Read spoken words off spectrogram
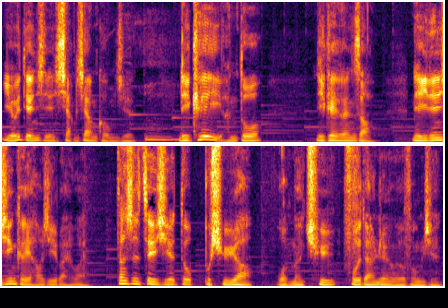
有一点点想象空间，嗯，你可以很多，你可以很少。你年薪可以好几百万，但是这些都不需要我们去负担任何风险，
